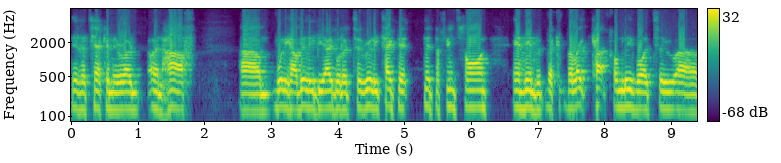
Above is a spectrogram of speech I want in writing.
that attack in their own own half. Um, Willie Havili be able to, to really take that that defence on, and then the, the, the, late cut from Levi to uh,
